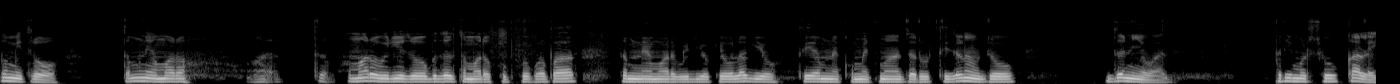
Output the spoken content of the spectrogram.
તો મિત્રો, તમને અમારો આ ત- અમારો વીડિયો જોવા બદલ તમારો ખૂબ ખૂબ આભાર. તમને અમારો વીડિયો કેવો લાગ્યો તે અમને કોમેન્ટમાં જરૂરથી જણાવજો. ધન્યવાદ. ફરી મળશું કાલે.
